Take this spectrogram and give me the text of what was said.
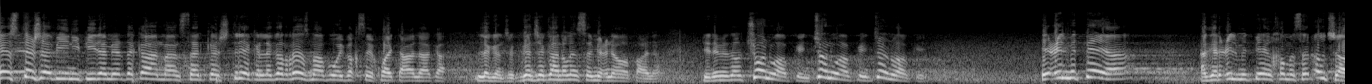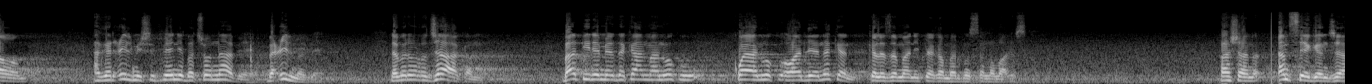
ئێستەشە بینی پیرەمێردەکانمان سەرکەشترێکن لەگەڵ ڕێزما بۆی بە قسەی خخوای تاعالاکە لە گەنج گەنجەکان ئەڵێن سەمیعنەوەپانە دێنەمێدڵ چۆن وا بکەین چۆن وا بکەین چۆن وا بکەین علمت پێەیە ئەگەر علمت پێ خەمە سەر ئەو چاوم ئەگەر علمیش پێێنی بە چۆن نابێ بە علمە بێ لەبەر ڕجاکەم با پیرەمێردەکانمان وەکو خۆیان وەکو ئەوان لێ نەکەن کە لە زمانی پێغەمبەر موسی صلی الله علیه وسلم پاشان ئەم سێگەنجە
